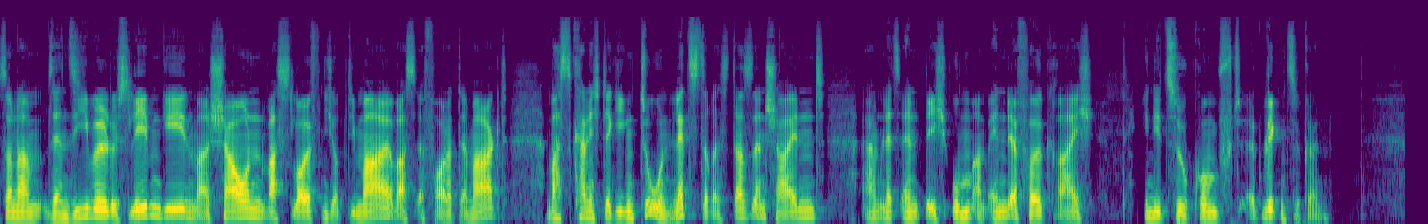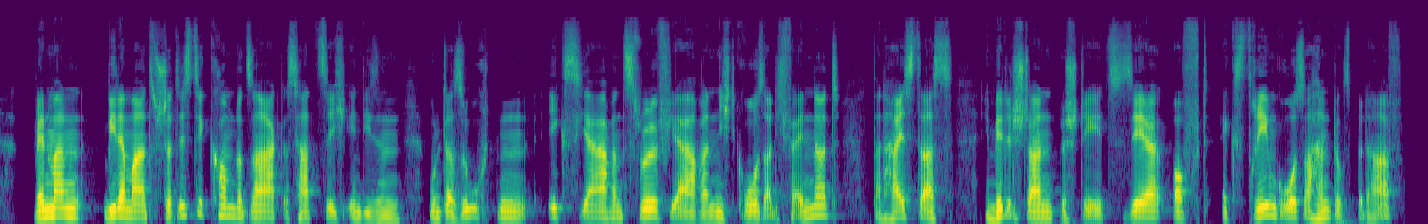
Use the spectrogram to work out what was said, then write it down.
sondern sensibel durchs Leben gehen, mal schauen, was läuft nicht optimal, was erfordert der Markt, was kann ich dagegen tun. Letzteres, das ist entscheidend ähm, letztendlich, um am Ende erfolgreich in die Zukunft äh, blicken zu können. Wenn man wieder mal zur Statistik kommt und sagt, es hat sich in diesen untersuchten x Jahren, zwölf Jahren nicht großartig verändert, dann heißt das, im Mittelstand besteht sehr oft extrem großer Handlungsbedarf.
